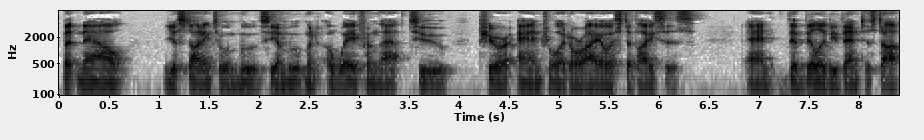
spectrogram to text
but now you're starting to move, see a movement away from that to pure Android or iOS devices, and the ability then to start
